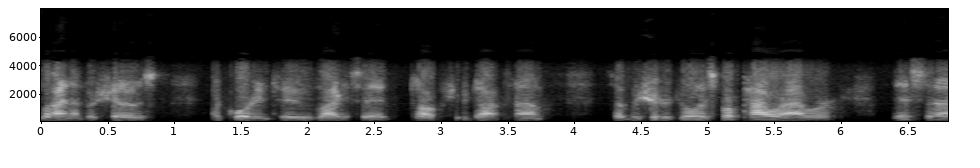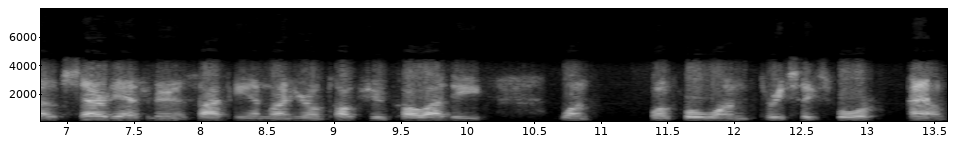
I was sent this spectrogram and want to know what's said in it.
lineup of shows, according to, like I said, TalkShoe.com. So be sure to join us for Power Hour this uh, Saturday afternoon at 5 p.m. right here on Talk Shoe. Call ID one one four one three six four pound.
